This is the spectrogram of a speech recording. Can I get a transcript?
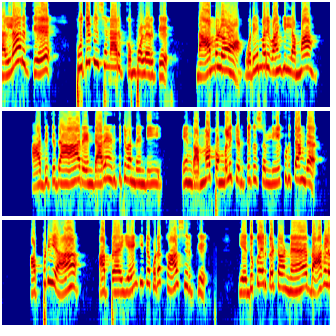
நல்லா இருக்கு. புது டிசைனா இருக்கும் போல இருக்கு. நாமளும் ஒரே மாதிரி வாங்கிடலாமா? அதுக்கு தான் ரெண்டாயிரம் எடுத்துட்டு வந்தேன்டி. எங்க அம்மா பொங்கலுக்கு எடுத்துக்க சொல்லி கொடுத்தாங்க. அப்படியா? அப்ப என்கிட்ட கூட காசு இருக்கு. எதுக்கும் இருக்கட்டும்னு பேக்ல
